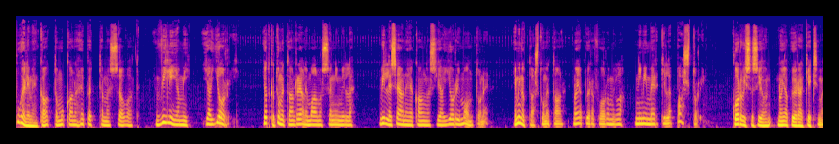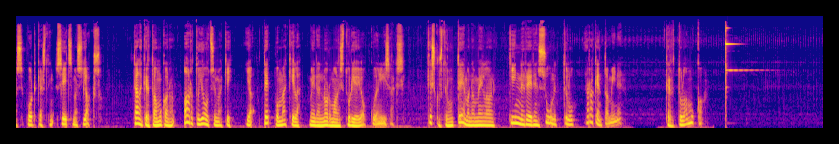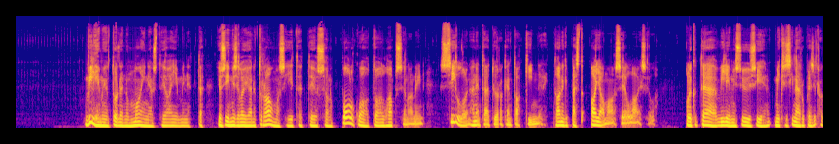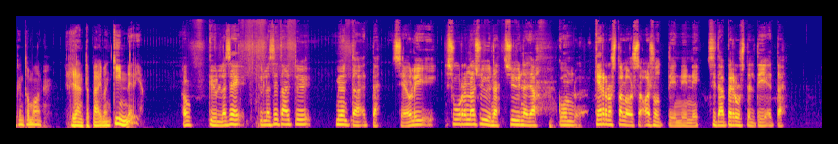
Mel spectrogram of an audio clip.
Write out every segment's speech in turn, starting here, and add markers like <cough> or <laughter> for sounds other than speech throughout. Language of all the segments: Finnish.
Puhelimen kautta mukana höpöttämässä ovat Viljami ja Jori, jotka tunnetaan reaalimaailmassa nimillä Ville Säynäjäkangas ja Jori Montonen. Ja minut taas tunnetaan Nojapyöräfoorumilla nimimerkillä Pastori. Korvissasi on Nojapyörää keksimässä podcastin seitsemäs jakso. Tällä kertaa mukana Arto Joutsimäki ja Teppo Mäkilä meidän normaali studiojoukkueen lisäksi. Keskustelun teemana meillä on kinnereiden suunnittelu ja rakentaminen. Tervetuloa mukaan. Viljami on todennut mainiosta ja aiemmin, että jos ihmisellä on jäänyt trauma siitä, että jos saanut polkuautoa lapsena, niin silloin hänen täytyy rakentaa kinneri, tai ainakin päästä ajamaan sellaisella. Oliko tämä Viljamin syy siihen, miksi sinä rupesit rakentamaan räntäpäivän kinneriä? No, kyllä, se, kyllä se täytyy myöntää, että se oli suurena syynä, syynä ja kun kerrostaloissa asuttiin, niin, niin sitä perusteltiin, että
